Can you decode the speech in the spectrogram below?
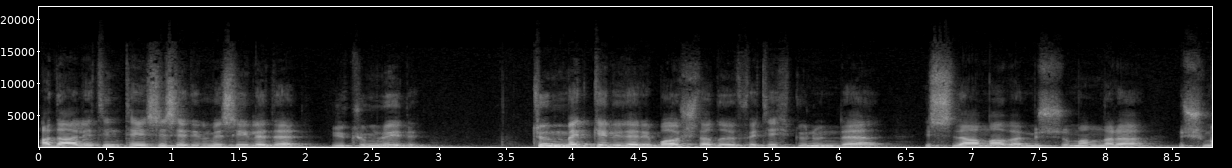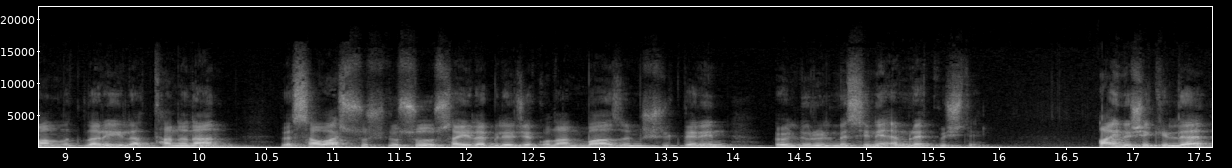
adaletin tesis edilmesiyle de yükümlüydü. Tüm Mekkelileri bağışladığı fetih gününde İslam'a ve Müslümanlara düşmanlıklarıyla tanınan ve savaş suçlusu sayılabilecek olan bazı müşriklerin öldürülmesini emretmişti. Aynı şekilde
